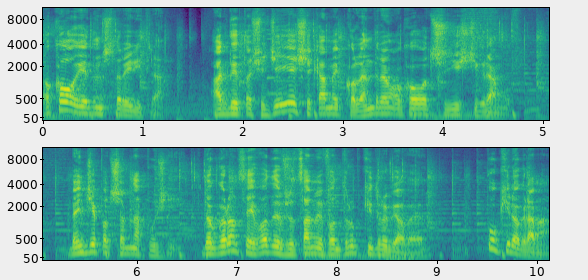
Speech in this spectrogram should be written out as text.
Około 1,4 litra. A gdy to się dzieje, siekamy kolendrę około 30 gramów. Będzie potrzebna później. Do gorącej wody wrzucamy wątróbki drobiowe. Pół kilograma.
